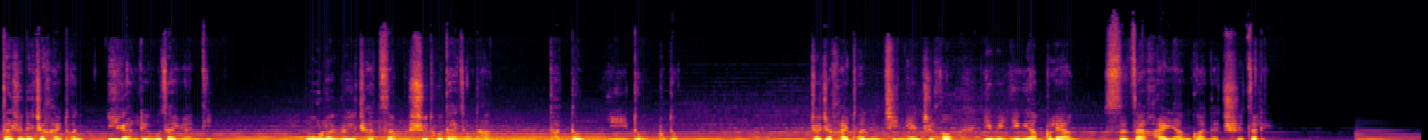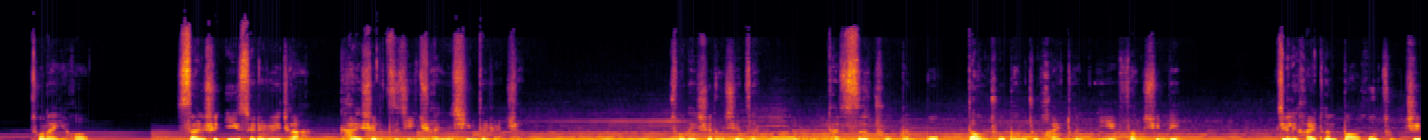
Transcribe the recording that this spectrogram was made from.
但是那只海豚依然留在原地，无论瑞查怎么试图带走它，它都一动不动。这只海豚几年之后因为营养不良死在海洋馆的池子里。从那以后，三十一岁的瑞查开始了自己全新的人生。从那时到现在，他四处奔波。到处帮助海豚野放训练，建立海豚保护组织，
